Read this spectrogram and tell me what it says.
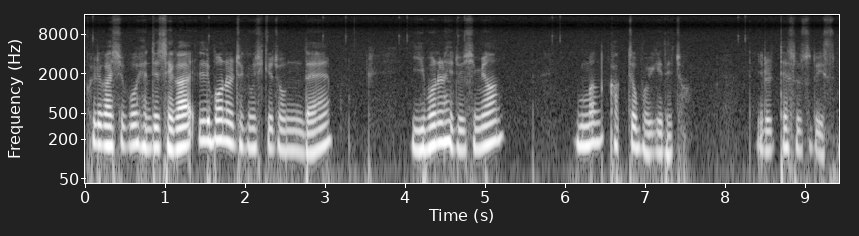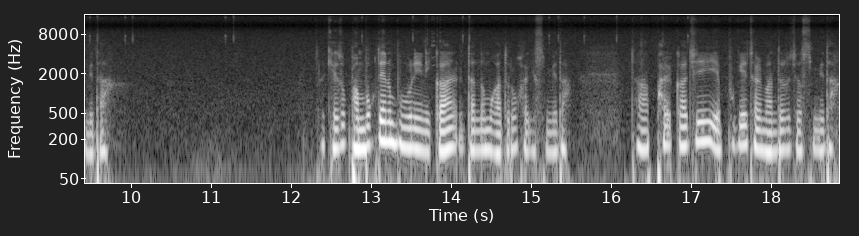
클릭하시고 현재 제가 1번을 적용시켜 줬는데 2번을 해주시면 부분 각져 보이게 되죠. 이럴 때 쓸 수도 있습니다. 자, 계속 반복되는 부분이니까 일단 넘어가도록 하겠습니다. 자, 팔까지 예쁘게 잘 만들어졌습니다.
